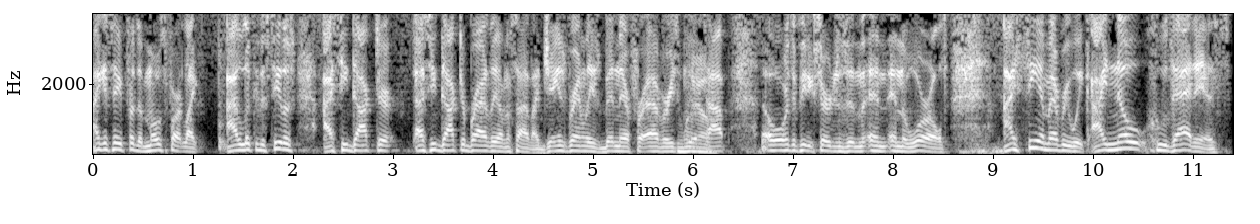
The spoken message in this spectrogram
I can say, for the most part, like I look at the Steelers, I see Doctor, I see Doctor Bradley on the sideline. James Bradley has been there forever. He's one of the top orthopedic surgeons in, in, in the world. I see him every week. I know who that is.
